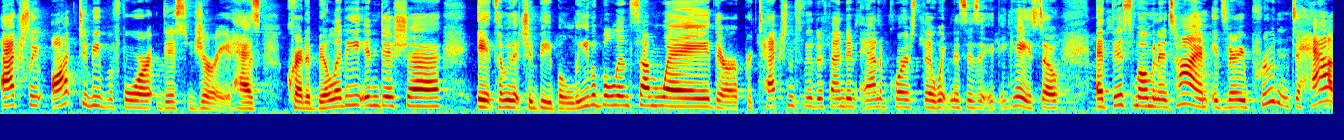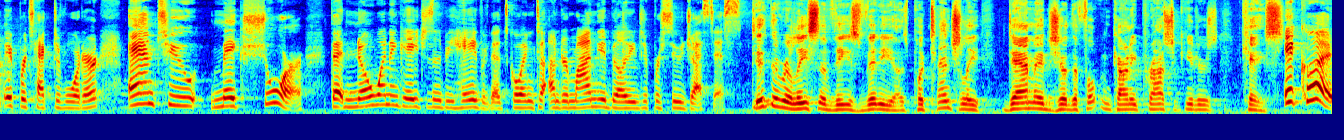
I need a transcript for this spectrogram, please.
actually ought to be before this jury. It has credibility indicia. It's something that should be believable in some way. There are protections for the defendant and, of course, the witnesses in case. So at this moment in time, it's very prudent to have a protective order and to make sure that no one engages in behavior that's going to undermine the ability to pursue justice. Did the release of these videos potentially damage the Fulton County prosecutor's case? It could,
